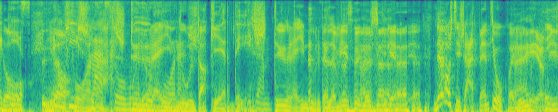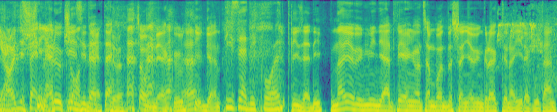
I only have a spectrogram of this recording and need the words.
Jó, egész. Ja, Kis forrás. László Tőle indult a kérdés. Igen. Tőle indult ez a bizonyos kérdés. De most is átment, jók vagyunk. Igen, bizony. Feri előkészítette. Csont nélkül. Igen. Tizedik volt. Tizedik. Na jövünk mindjárt fél nyolcan pontosan jövünk rögtön a hírek után.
